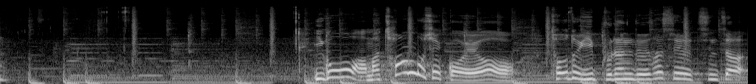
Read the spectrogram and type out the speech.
음. 이거 아마 처음 보실 거예요. 저도 이 브랜드 사실 진짜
